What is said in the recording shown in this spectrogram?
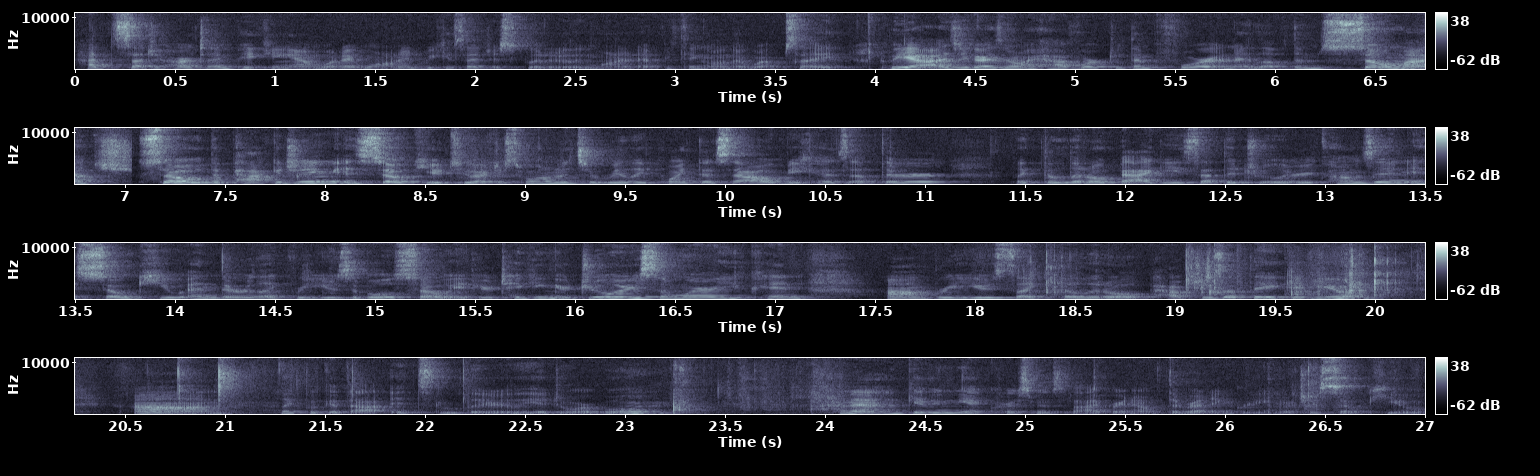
had such a hard time picking out what i wanted because i just literally wanted everything on their website. But yeah as you guys know i have worked with them before and i love them so much. So the packaging is so cute too. I just wanted to really point this out because of their like the little baggies that the jewelry comes in is so cute and they're like reusable. So if you're taking your jewelry somewhere you can um, reuse like the little pouches that they give you. Um, like look at that, it's literally adorable kind of giving me a Christmas vibe right now with the red and green, which is so cute.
